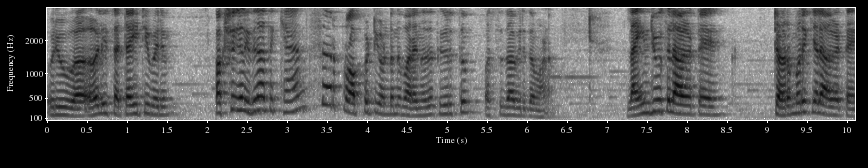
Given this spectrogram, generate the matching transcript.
ഒരു ഏർലി സെറ്റൈറ്റി വരും. പക്ഷേ ഇതിനകത്ത് ക്യാൻസർ പ്രോപ്പർട്ടി ഉണ്ടെന്ന് പറയുന്നത് തീർത്തും വസ്തുതാവിരുദ്ധമാണ്. ലൈം ജ്യൂസിലാകട്ടെ ടെർമറിക്കലാകട്ടെ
